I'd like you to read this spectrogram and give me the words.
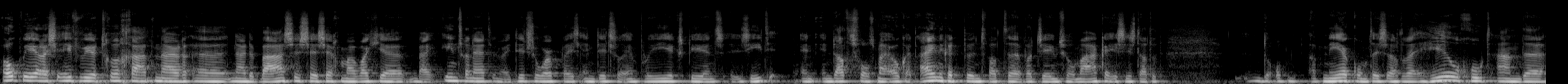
ook weer, als je even weer teruggaat naar, uh, naar de basis, zeg maar, wat je bij internet en bij digital workplace en digital employee experience ziet. En, en dat is volgens mij ook uiteindelijk het punt wat, wat James wil maken, is, is dat het op, op neerkomt, is dat we heel goed aan de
